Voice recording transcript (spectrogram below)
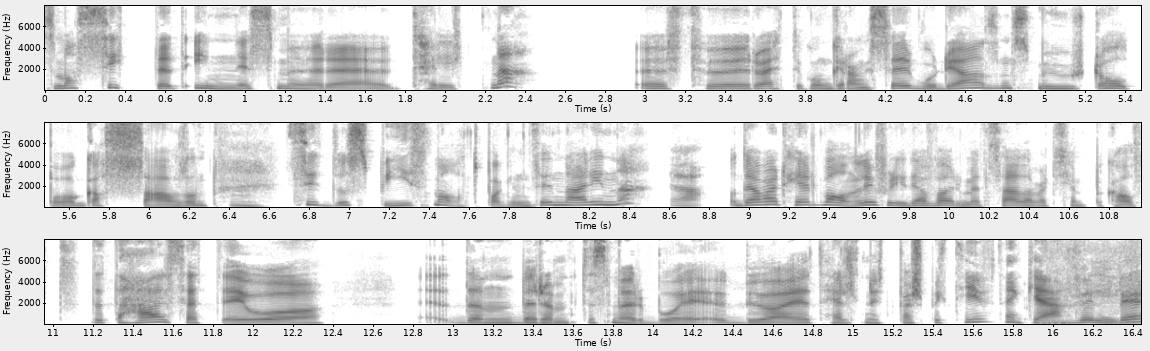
som har sittet inne i smøreteltene uh, før og etter konkurranser, hvor de har sånn, smurt og holdt på og gassa og sånn. Mm. Sittet og spist matpakken sin der inne. Ja. Og det har vært helt vanlig, fordi de har varmet seg, det har vært kjempekaldt. Dette her setter jo den berømte smørbua i et helt nytt perspektiv, tenker jeg. Veldig.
